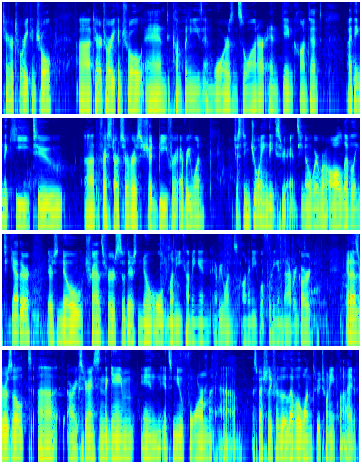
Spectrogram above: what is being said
territory control. Uh, territory control and companies and wars and so on are end game content. I think the key to uh, the fresh start servers should be for everyone just enjoying the experience, you know, where we're all leveling together. There's no transfers, so there's no old money coming in. Everyone's on an equal footing in that regard and as a result uh, are experiencing the game in its new form, um, especially for the level 1 through 25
